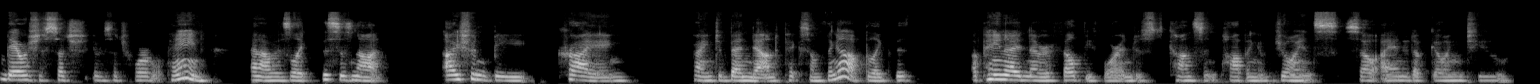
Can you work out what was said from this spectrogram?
There was just such it was such horrible pain, and I was like, "This is not. I shouldn't be crying, trying to bend down to pick something up. Like this, a pain I had never felt before, and just constant popping of joints. So I ended up going to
